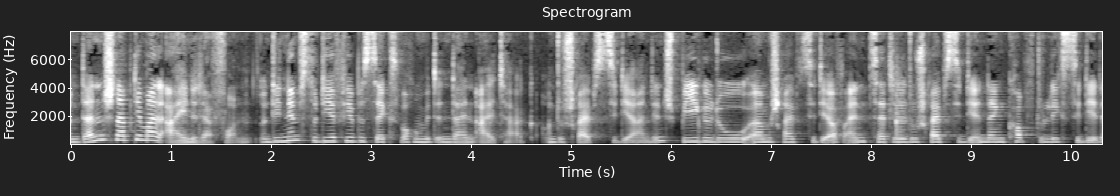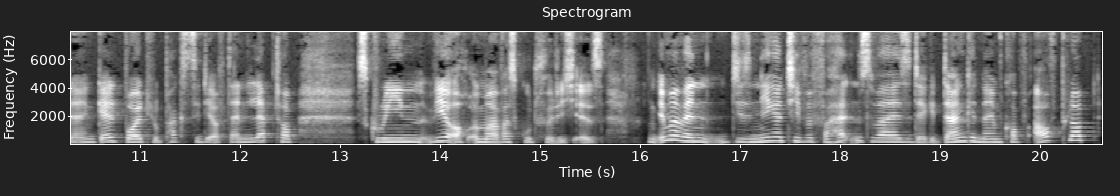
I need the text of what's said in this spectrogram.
Und dann schnapp dir mal eine davon und die nimmst du dir vier bis sechs Wochen mit in deinen Alltag und du schreibst sie dir an den Spiegel, du ähm, schreibst sie dir auf einen Zettel, du schreibst sie dir in deinen Kopf, du legst sie dir in deinen Geldbeutel, du packst sie dir auf deinen Laptop, Screen, wie auch immer, was gut für dich ist. Und immer wenn diese negative Verhaltensweise, der Gedanke in deinem Kopf aufploppt,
